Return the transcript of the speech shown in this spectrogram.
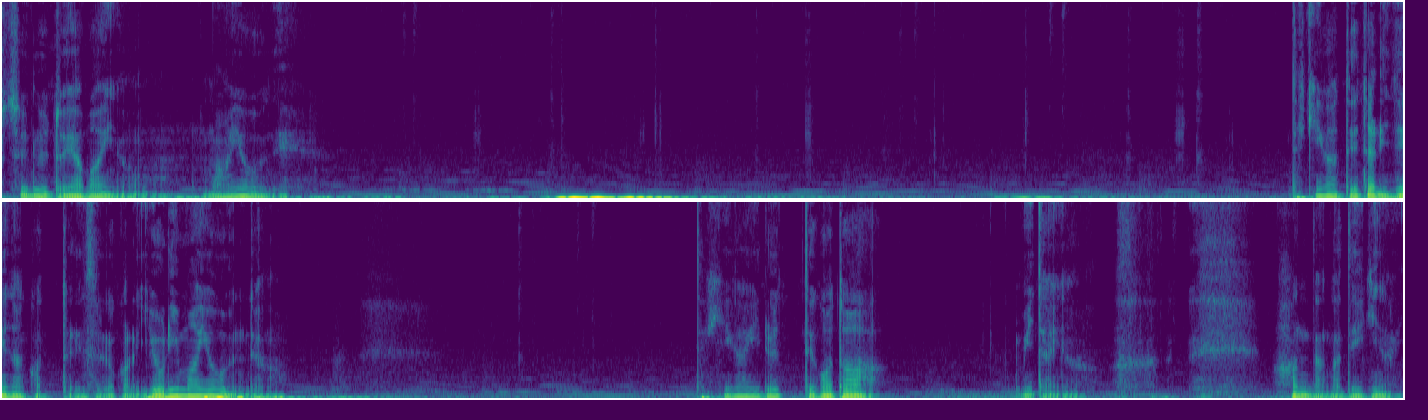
この洞窟ルートやばいな迷うね。敵が出たり出なかったりするからより迷うんだよな。敵がいるってことはみたいな。判断ができない。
